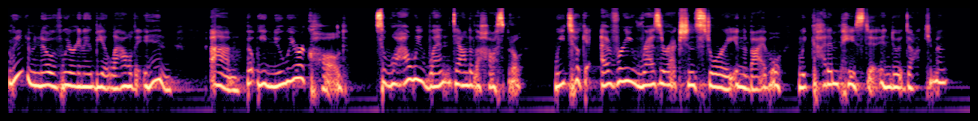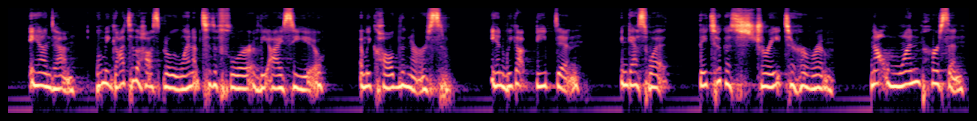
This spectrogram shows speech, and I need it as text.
we didn't even know if we were going to be allowed in. Um, but we knew we were called. So while we went down to the hospital, we took every resurrection story in the Bible and we cut and pasted it into a document. And um, when we got to the hospital, we went up to the floor of the ICU and we called the nurse and we got beeped in. And guess what? They took us straight to her room. Not one person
